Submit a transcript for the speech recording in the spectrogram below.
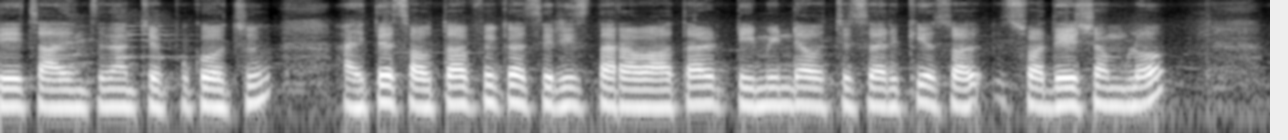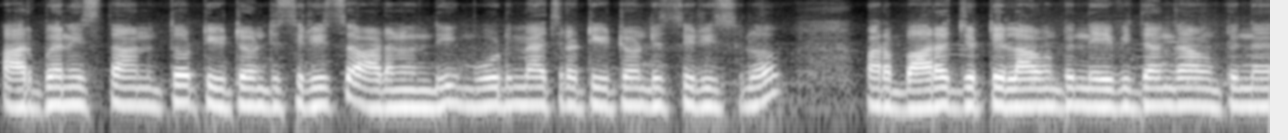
చేయి సాధించిందని చెప్పుకోవచ్చు. అయితే సౌత్ ఆఫ్రికా సిరీస్ తర్వాత టీమిండియా వచ్చేసరికి స్వ స్వదేశంలో ఆఫ్ఘనిస్తాన్తో టీ ట్వంటీ సిరీస్ ఆడనుంది. మూడు మ్యాచ్ల టీ ట్వంటీ సిరీస్లో మన భారత్ జట్టు ఎలా ఉంటుంది ఏ విధంగా ఉంటుంది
